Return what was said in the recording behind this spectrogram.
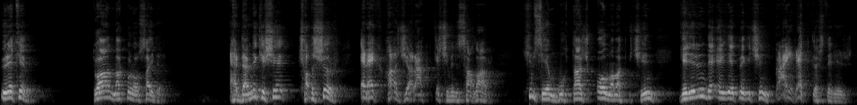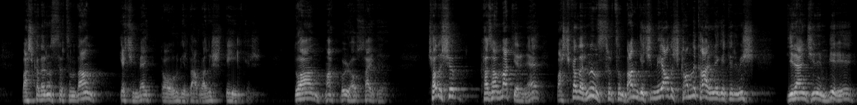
Üretim. Duan makbul olsaydı. Erdemli kişi çalışır, emek harcayarak geçimini sağlar. Kimseye muhtaç olmamak için, gelirini de elde etmek için gayret gösterir. Başkalarının sırtından geçinmek doğru bir davranış değildir. Duan makbul olsaydı, çalışıp kazanmak yerine başkalarının sırtından geçinmeyi alışkanlık haline getirmiş dilencinin biri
